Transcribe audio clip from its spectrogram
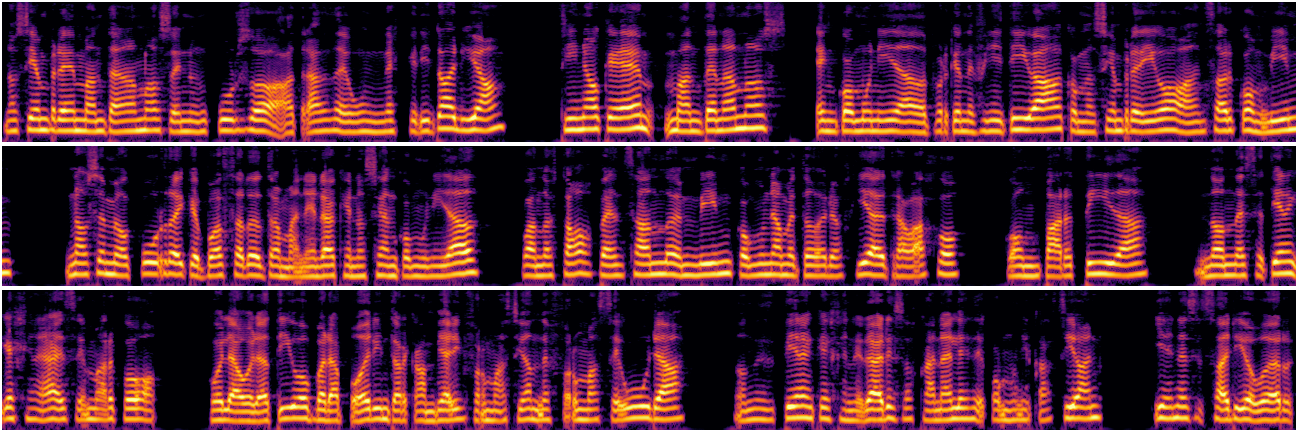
no siempre mantenernos en un curso atrás de un escritorio, sino que mantenernos en comunidad, porque en definitiva, como siempre digo, avanzar con BIM no se me ocurre que pueda ser de otra manera que no sea en comunidad, cuando estamos pensando en BIM como una metodología de trabajo compartida, donde se tiene que generar ese marco colaborativo para poder intercambiar información de forma segura, donde se tienen que generar esos canales de comunicación y es necesario ver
